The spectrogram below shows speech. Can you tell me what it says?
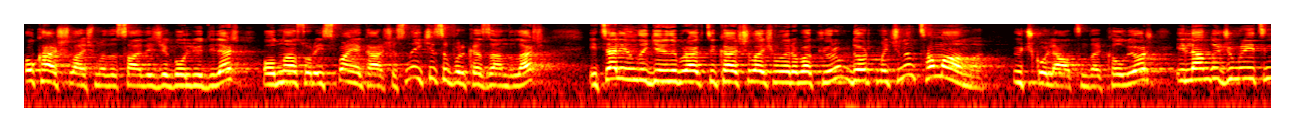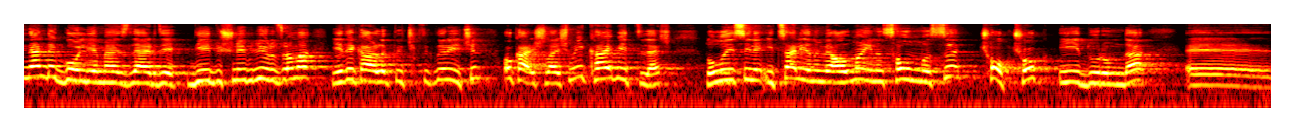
O karşılaşmada sadece gol yediler. Ondan sonra İspanya karşısında 2-0 kazandılar. İtalya'nın da geride bıraktığı karşılaşmalara bakıyorum. 4 maçının tamamı 3 gol altında kalıyor. İrlanda Cumhuriyeti'nden de gol yemezlerdi diye düşünebiliyoruz ama yedek ağırlıklı çıktıkları için o karşılaşmayı kaybettiler. Dolayısıyla İtalya'nın ve Almanya'nın savunması çok çok iyi durumda. Ee,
